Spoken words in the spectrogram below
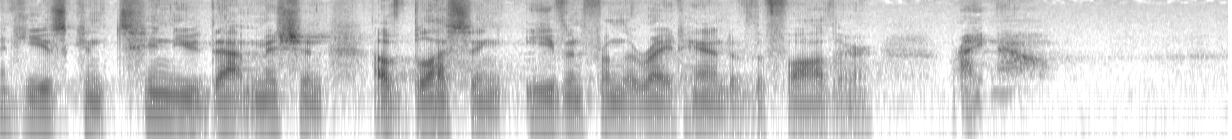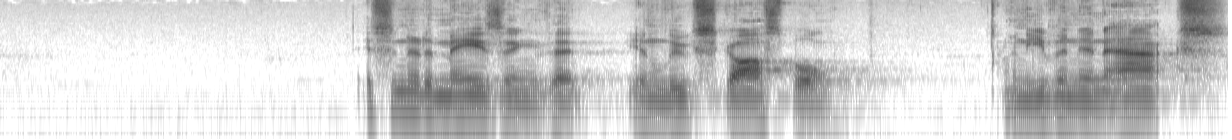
and he has continued that mission of blessing even from the right hand of the Father right now. Isn't it amazing that in Luke's gospel and even in Acts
